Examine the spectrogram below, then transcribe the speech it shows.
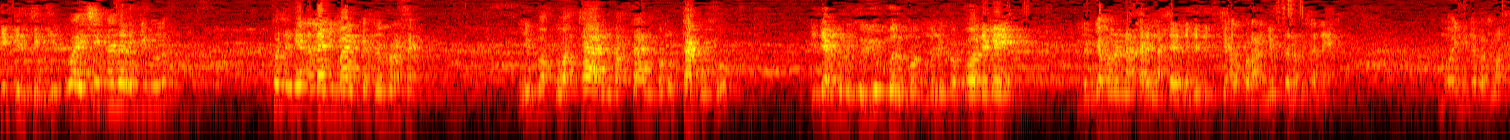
diggante gi waaye seytaane rajim la kon nag neen Alaaji Malik def na lu rafet ñu bokk waxtaan waxtaan ba mu tàggu ko di dem mu ni ko yóbbal ma mu ni ko boo demee lu jamono naqari naqari na nga dëkk ci alxuraan lépp dana ko sa nekk mooy li nga doon wax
